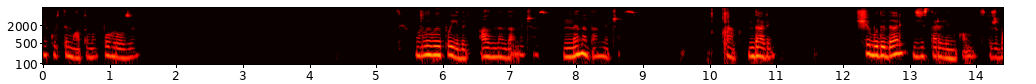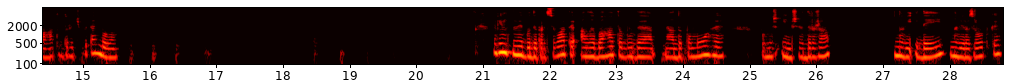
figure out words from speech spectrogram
як ультиматуми, погрози. Можливо, і поїдуть, але на даний час. Не на даний час. Так, далі. Що буде далі зі Старлінком? Це дуже багато, до речі, питань було. Він не буде працювати, але багато буде допомоги поміж інших держав, нові ідеї, нові розробки.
